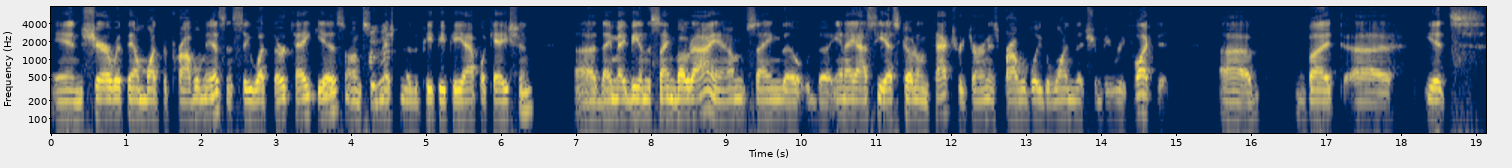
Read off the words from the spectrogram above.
and share with them what the problem is and see what their take is on submission of the PPP application. Uh, they may be in the same boat I am, saying the the NAICS code on the tax return is probably the one that should be reflected. Uh, but uh, it's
